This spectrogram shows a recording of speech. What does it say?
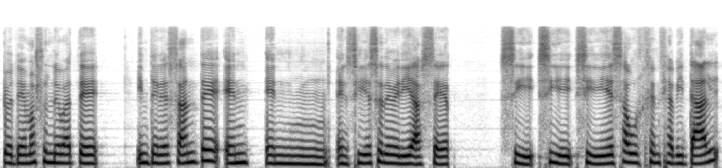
Pero tenemos un debate interesante en, en, si ese debería ser, si, si, si esa urgencia vital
